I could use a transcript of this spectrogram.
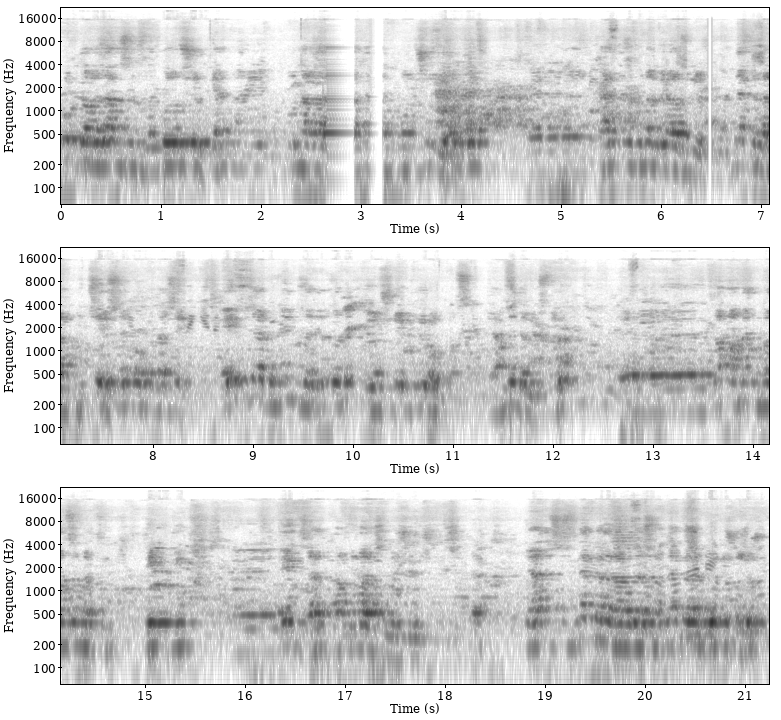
burada ajansınızla konuşurken hani bunlar zaten konuşuluyor ve e, buna biraz hazırlıyorsunuz. Yani ne kadar bütçe o kadar şey. En güzel yanı böyle görüşülebilir olması. Yani ne demek istiyorum? Ee, tamamen matematik, teknik, e, Excel tablolar çalışıyor içinde. Yani siz ne kadar harcarsanız, ne kadar olur,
